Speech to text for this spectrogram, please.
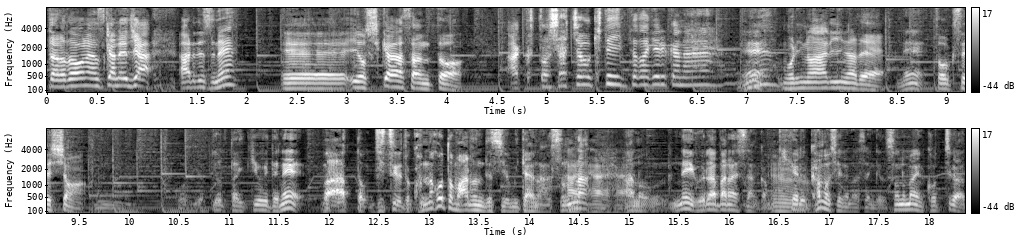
たらどうなんですかね。じゃああれですね、えー吉川さんとアクト社長来ていただけるかな、ね。森のアリーナでね。トークセッション、こう酔った勢いでねわーっと実言うとこんなこともあるんですよみたいなそんな、はいはいはい。あのね裏話なんかも聞けるかもしれませんけど、その前にこっちが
